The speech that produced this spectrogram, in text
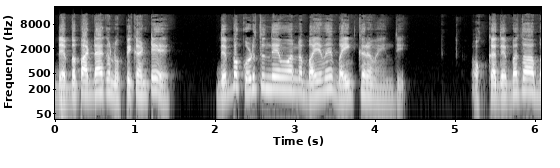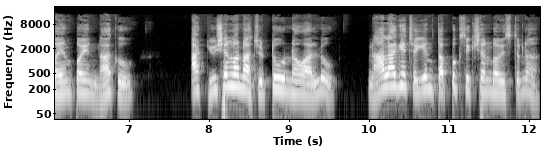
దెబ్బ పడ్డాక నొప్పి కంటే దెబ్బ కొడుతుందేమో అన్న భయమే భయంకరమైంది. ఒక్క దెబ్బతో ఆ భయం పోయిన నాకు ఆ ట్యూషన్లో నా చుట్టూ ఉన్న వాళ్ళు నాలాగే చెయ్యని తప్పుకు శిక్ష అనుభవిస్తున్న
